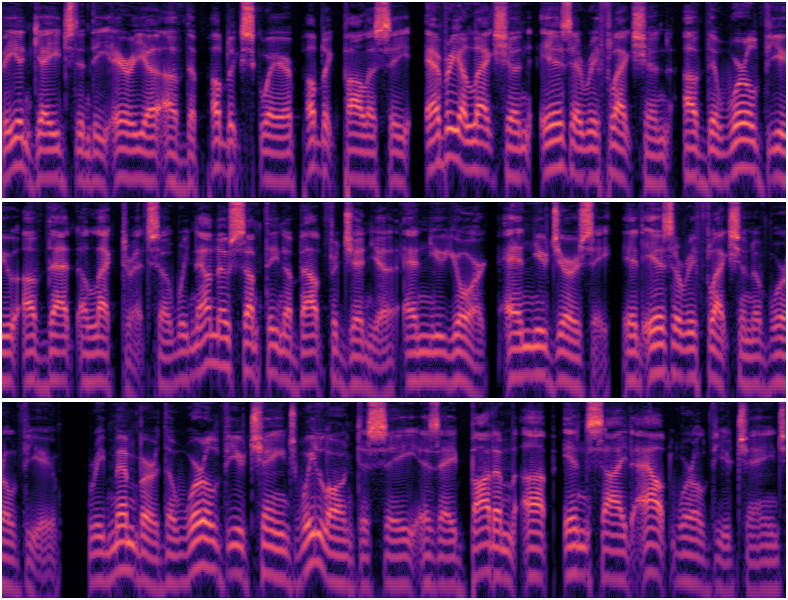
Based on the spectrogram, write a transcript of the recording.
Be engaged in the area of the public square, public policy. Every election is a reflection of the worldview of that electorate. So we now know something about Virginia and New York and New Jersey. It is a reflection of worldview. Remember, the worldview change we long to see is a bottom up, inside out worldview change.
